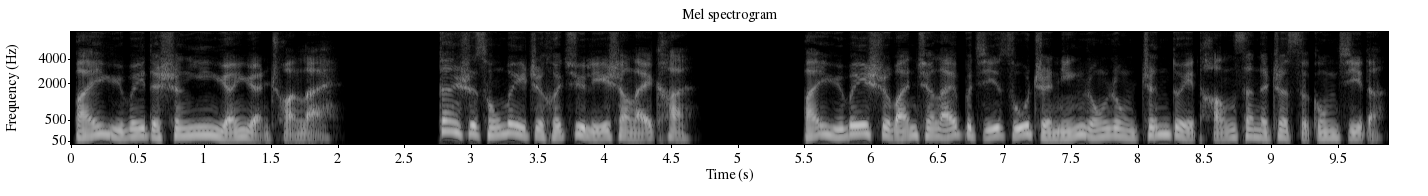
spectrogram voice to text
白雨薇的声音远远传来，但是从位置和距离上来看。白羽薇是完全来不及阻止宁荣荣针对唐三的这次攻击的。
